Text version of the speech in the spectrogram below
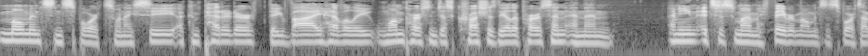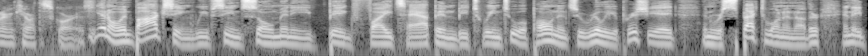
moments in sports when I see a competitor, they vie heavily, one person just crushes the other person, and then, I mean, it's just one of my favorite moments in sports. I don't even care what the score is. You know, in boxing, we've seen so many big fights happen between two opponents who really appreciate and respect one another, and they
